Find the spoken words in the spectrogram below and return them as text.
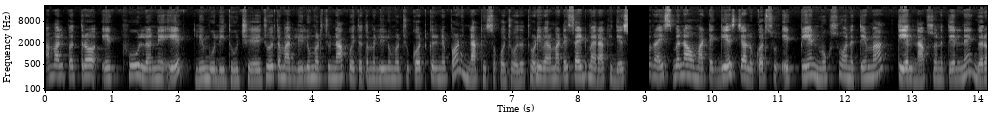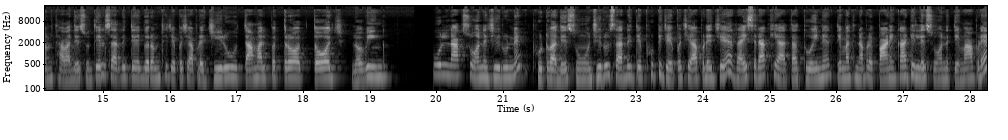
આમાલપત્ર, એક ફૂલ અને એક લીંબુ લીધું છે. જો તમારે લીલું મરચું નાખવું હોય તો તમે લીલું મરચું કટ કરીને પણ નાખી શકો છો. તો થોડી વાર માટે સાઈડમાં રાખી દેશું. રાઈસ બનાવવા માટે ગેસ ચાલુ કરશું, એક પેન મૂકશું અને તેમાં તેલ નાખશું અને તેલને ગરમ થવા દેશું. તેલ સારી રીતે ગરમ થઈ જાય પછી આપણે જીરું, તામાલપત્ર, તજ, લવિંગ, ફૂલ નાખશું અને જીરુંને ફૂટવા દેશું. જીરું સારી રીતે ફૂટી જાય પછી આપણે જે રાઈસ રાખ્યા હતા ધોઈને તેમાંથી આપણે પાણી કાઢી લેશું અને તેમાં આપણે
